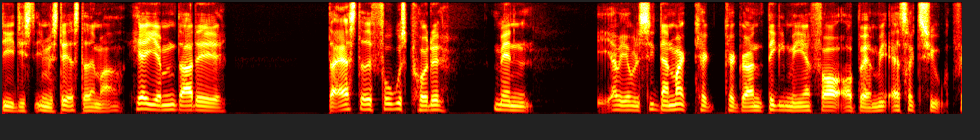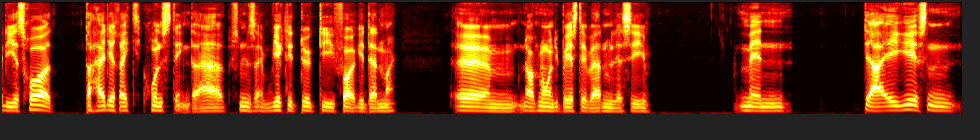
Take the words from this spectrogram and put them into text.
de, de investerer stadig meget. Herhjemme, der er det, der er stadig fokus på det, men jeg, jeg vil sige, at Danmark kan, kan gøre en del mere for at være mere attraktiv, fordi jeg tror, at der har de rigtige grundsten. Der er som jeg sagde, virkelig dygtige folk i Danmark. Øhm, nok nogle af de bedste i verden, vil jeg sige. Men der er ikke sådan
